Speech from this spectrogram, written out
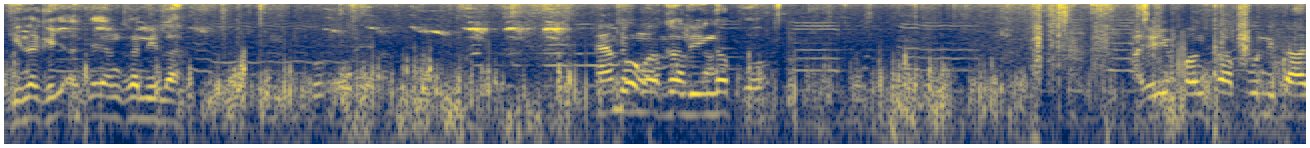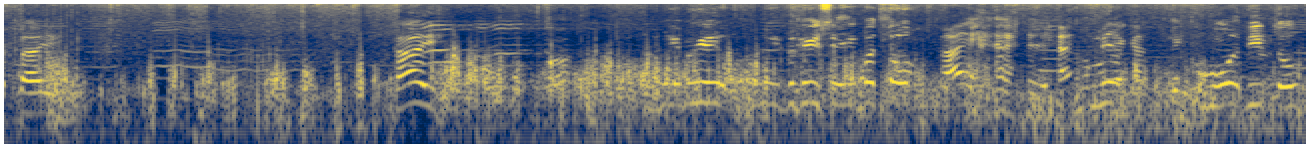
ginagayaan kanila. Ayan Ito po, mga kalingap, oh. Ayun yung bangka po ni tatay. Tay! Oh, ibigay, ibigay sa iba to. Ay, ayan. Mamaya, may kumuha dito.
